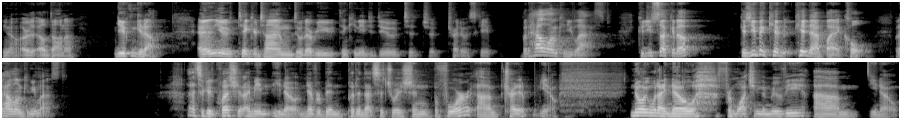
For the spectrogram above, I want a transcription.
you know, or Eldana, you can get out and you take your time, do whatever you think you need to do to, to try to escape. But how long can you last? Could you suck it up? Because you've been kid- kidnapped by a cult. But how long can you last? That's a good question. I mean, you know, never been put in that situation before. Um, trying to, you know, knowing what I know from watching the movie, um, you know,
